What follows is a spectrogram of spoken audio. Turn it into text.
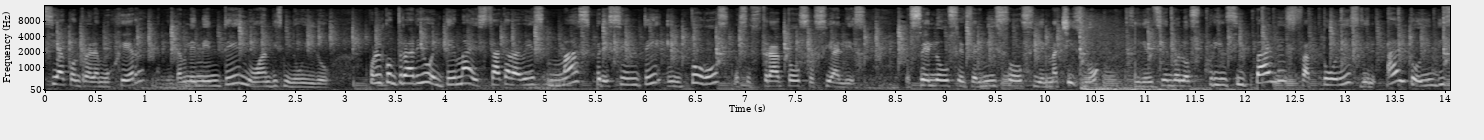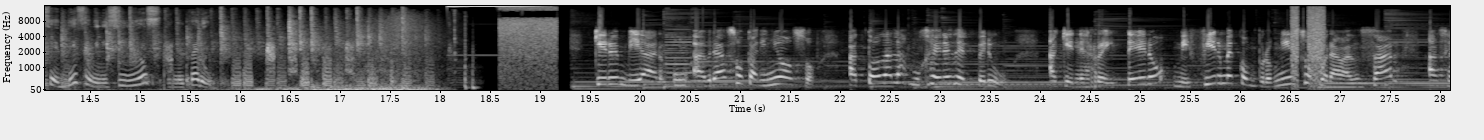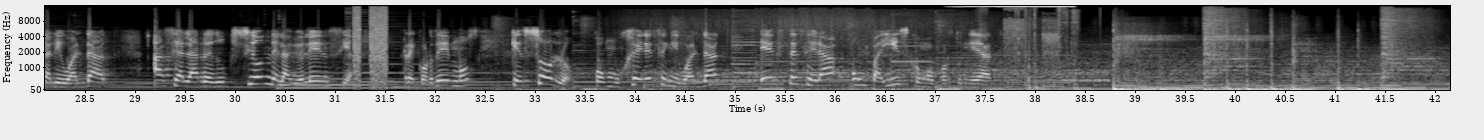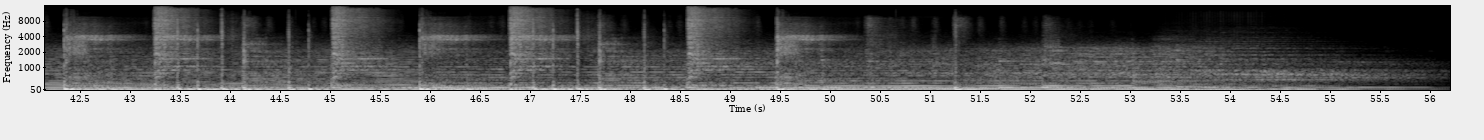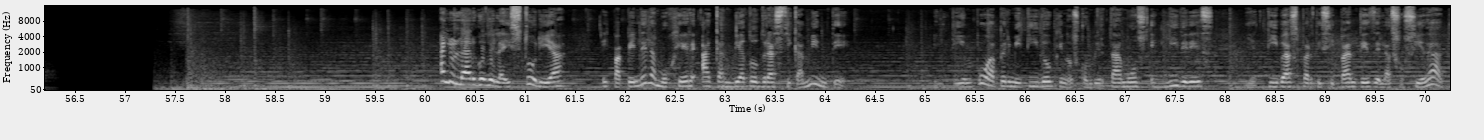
violencia contra la mujer, lamentablemente, no han disminuido. Por el contrario, el tema está cada vez más presente en todos los estratos sociales. Los celos enfermizos y el machismo siguen siendo los principales factores del alto índice de feminicidios en el Perú. Quiero enviar un abrazo cariñoso a todas las mujeres del Perú, a quienes reitero mi firme compromiso por avanzar hacia la igualdad, hacia la reducción de la violencia. Recordemos que solo con mujeres en igualdad este será un país con oportunidad. Lo largo de la historia, el papel de la mujer ha cambiado drásticamente. El tiempo ha permitido que nos convirtamos en líderes y activas participantes de la sociedad.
